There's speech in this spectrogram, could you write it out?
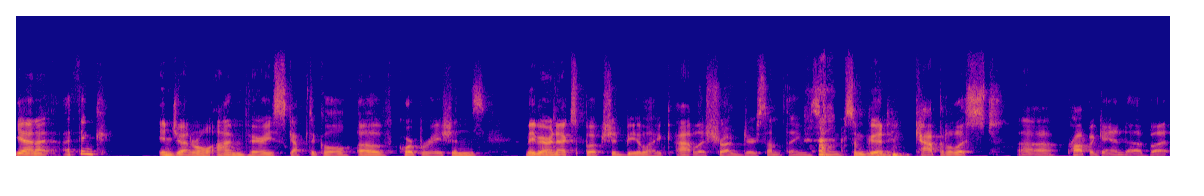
Yeah, and I, I think in general, I'm very skeptical of corporations. Maybe our next book should be like Atlas Shrugged or something, some some good capitalist uh, propaganda. But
